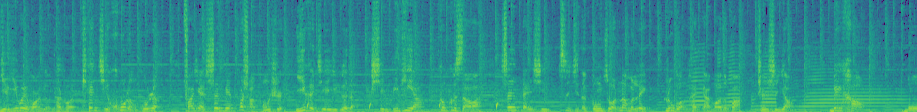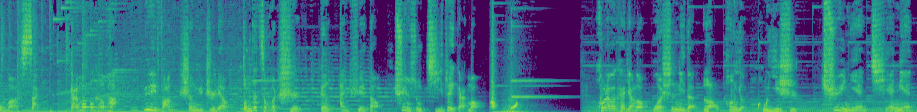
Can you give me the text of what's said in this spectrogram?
有一位网友他说天气忽冷忽热，发现身边不少同事一个接一个的擤鼻涕啊、酷酷嗽啊，真担心自己的工作那么累，如果还感冒的话，真是要没好莫马赛。感冒不可怕，预防胜于治疗，懂得怎么吃跟按穴道，迅速击退感冒。胡乃文开讲喽，我是你的老朋友胡医师。去年前年，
